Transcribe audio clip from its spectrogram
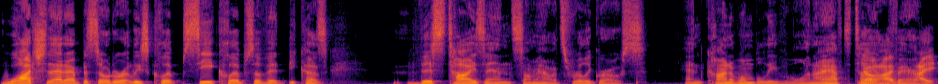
Watch that episode, or at least clip see clips of it, because this ties in somehow. It's really gross and kind of unbelievable. And I have to tell No, you I, air. I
